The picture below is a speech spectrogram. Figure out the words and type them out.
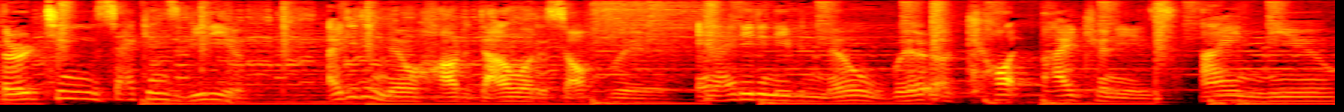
13 seconds video. I didn't know how to download the software and I didn't even know where a cut icon is. I knew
